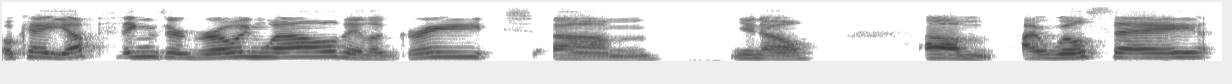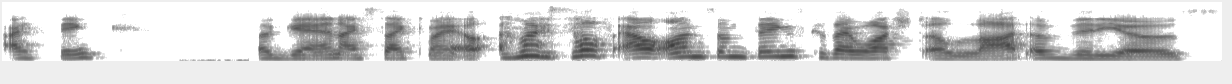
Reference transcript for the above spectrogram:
okay yep things are growing well they look great um you know. Um i will say i think again i psyched my myself out on some things because i watched a lot of videos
